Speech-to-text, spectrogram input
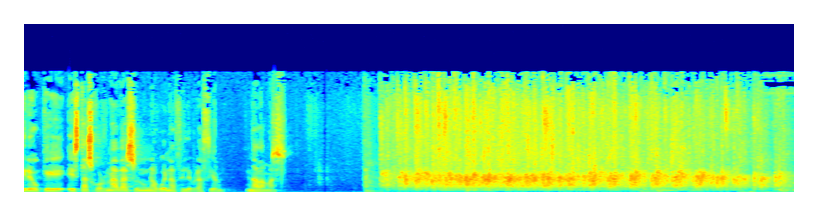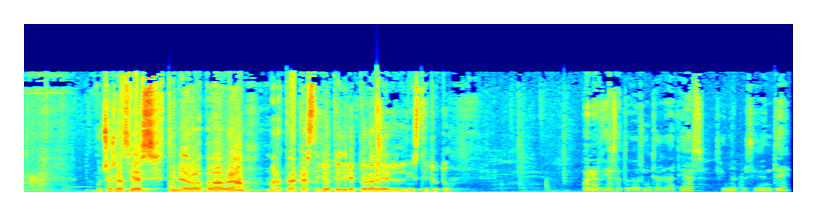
creo que estas jornadas son una buena celebración. Nada más. Muchas gracias. Tiene ahora la palabra Marta Castellote, directora del Instituto. Buenos días a todos. Muchas gracias, señor presidente.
